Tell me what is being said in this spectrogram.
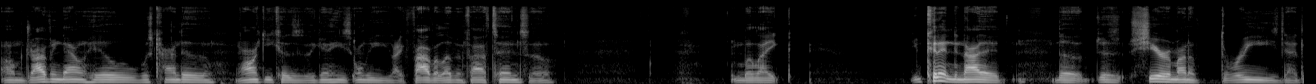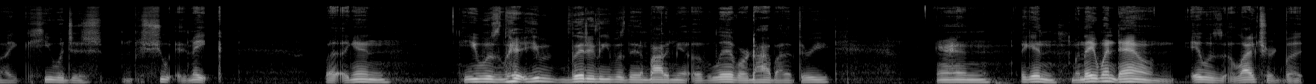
Um, driving downhill was kind of wonky because again he's only like 5'11", 5'10", so. But like, you couldn't deny that the just sheer amount of threes that like he would just shoot and make. But again, he was he literally was the embodiment of live or die by the three. And again, when they went down, it was electric. But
